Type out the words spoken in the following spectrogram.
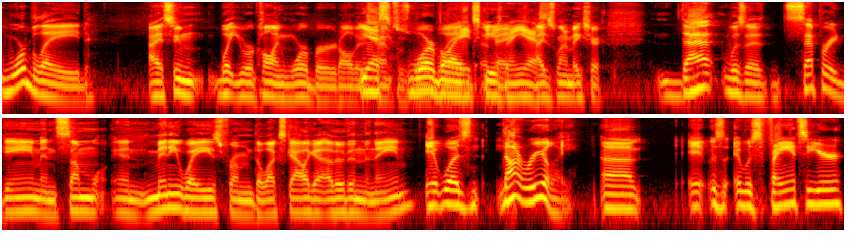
Warblade. I assume what you were calling Warbird all those Yes, times was Warblade, excuse me, yes. I just want to make sure that was a separate game in some in many ways from Deluxe Galaga, other than the name. It was not really. Uh, it was it was fancier.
